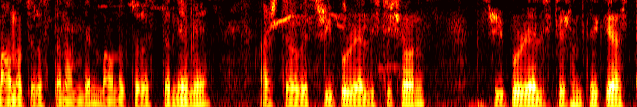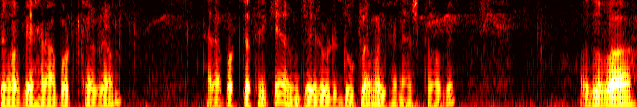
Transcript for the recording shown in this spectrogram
মাওনা চৌরাস্তা নামবেন। মাওনা চৌরাস্তা নেমে আসতে হবে Sreepur rail station. Sreepur rail station থেকে আসতে হবে হেরাপটকা গ্রাম। হেরাপটকা থেকে আমি যে রোডে ঢুকলাম, ওইখানে আসতে হবে। অথবা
